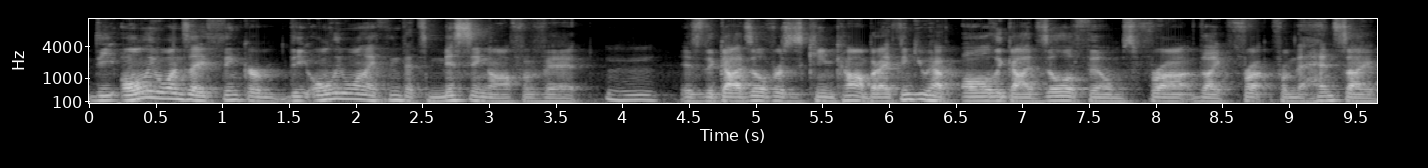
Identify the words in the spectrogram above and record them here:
the only ones I think are the only one I think that's missing off of it is Mm-hmm. the Godzilla versus King Kong. But I think you have all the Godzilla films from like from from the Heisei,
